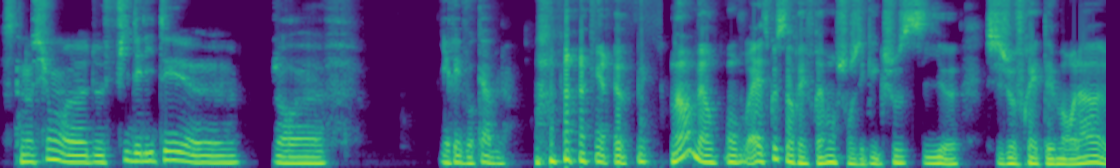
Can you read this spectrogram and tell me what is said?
Cette notion euh, de fidélité, euh, genre, euh, irrévocable. non, mais est-ce que ça aurait vraiment changé quelque chose si, si Geoffrey était mort là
